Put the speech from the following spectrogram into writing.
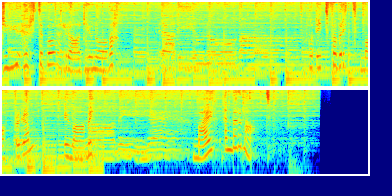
Du hørte på Radio Nova. Radio Nova. På ditt favoritt-matprogram Umami. Mer enn bare mat.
